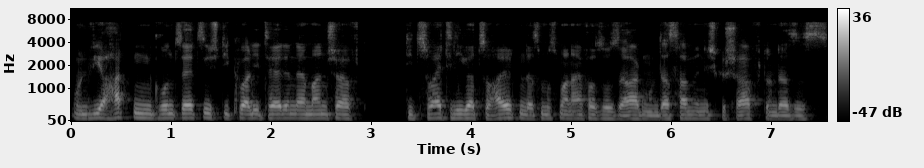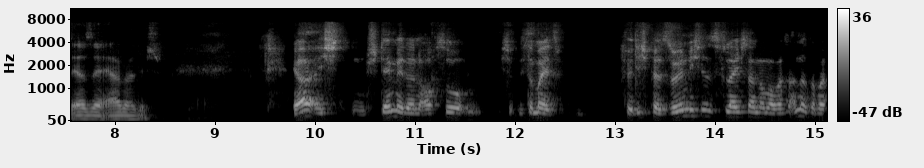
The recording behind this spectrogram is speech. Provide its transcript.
und wir hatten grundsätzlich die Qualität in der Mannschaft, die zweite Liga zu halten. Das muss man einfach so sagen. Und das haben wir nicht geschafft und das ist sehr, sehr ärgerlich. Ja, ich stelle mir dann auch so, ich, ich sag mal jetzt, für dich persönlich ist es vielleicht dann nochmal was anderes, aber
